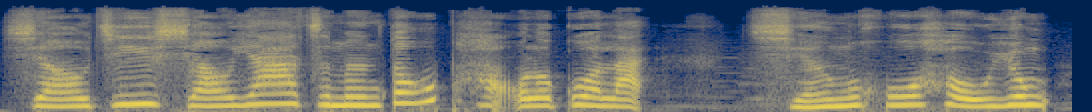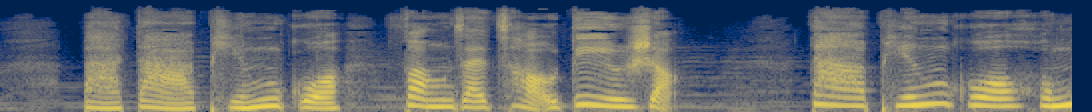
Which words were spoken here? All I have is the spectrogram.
小鸡、小鸭子们都跑了过来，前呼后拥，把大苹果放在草地上。大苹果红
